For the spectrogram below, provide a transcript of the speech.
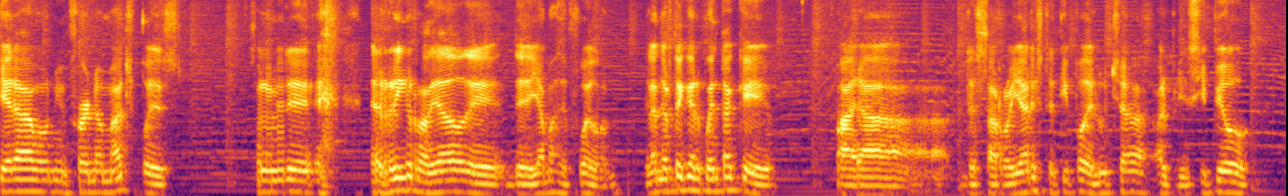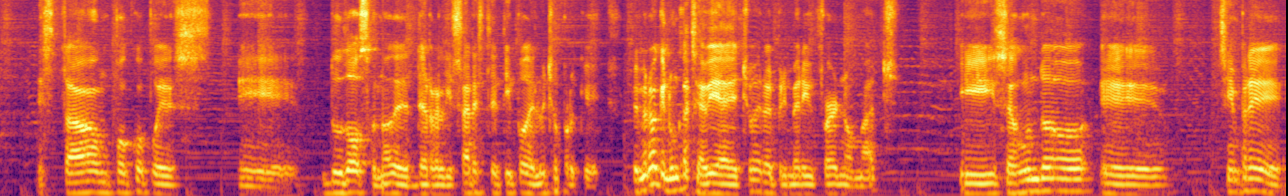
que era un Inferno Match? Pues solamente el ring rodeado de, llamas de fuego. El Undertaker cuenta que para desarrollar este tipo de lucha al principio estaba un poco pues eh, dudoso ¿no? de, realizar este tipo de lucha porque primero que nunca se había hecho, era el primer Inferno match y segundo eh, siempre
